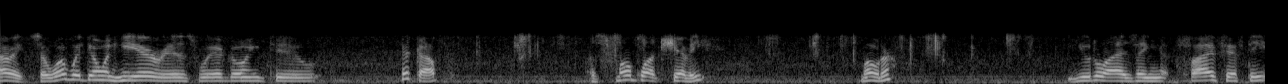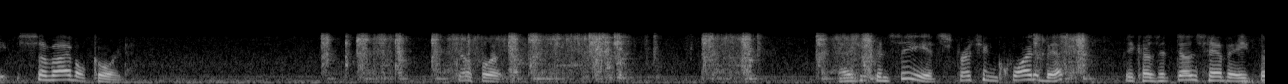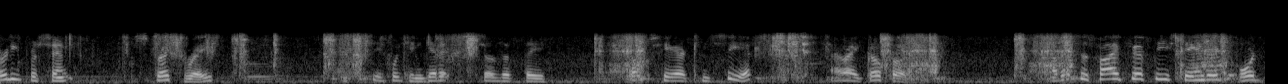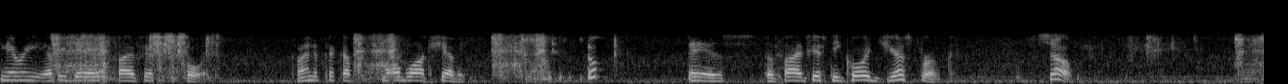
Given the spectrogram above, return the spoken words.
Alright, so what we're doing here is we're going to pick up a small block Chevy motor utilizing 550 survival cord. Go for it. As you can see, it's stretching quite a bit because it does have a 30% stretch rate see if we can get it so that the folks here can see it. All right, go for it. Now this is 550 standard, ordinary, everyday 550 cord. Trying to pick up a small block Chevy. Oop! There's the 550 cord just broke. So,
